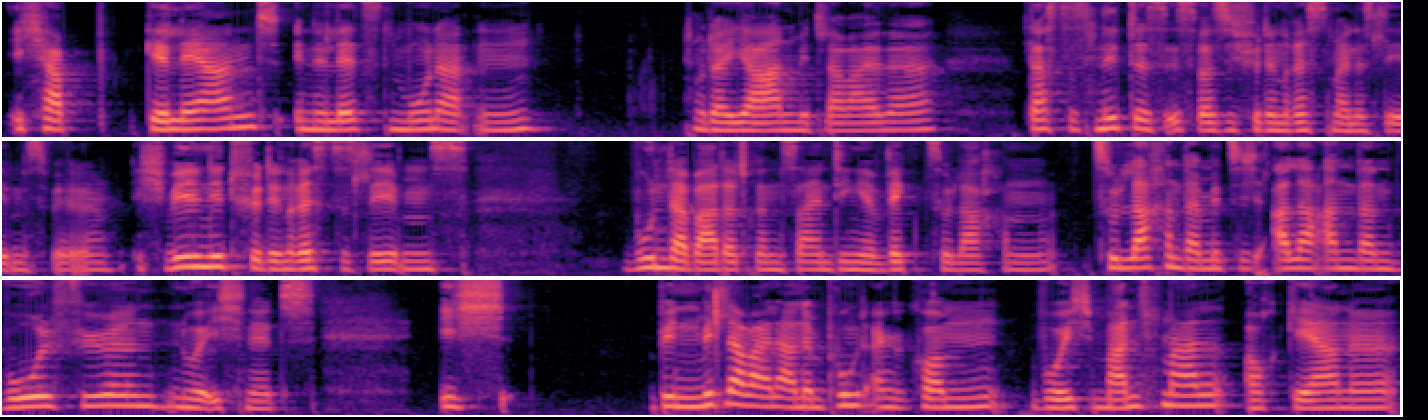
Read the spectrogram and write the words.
ich habe gelernt in den letzten Monaten oder Jahren mittlerweile, dass das nicht das ist, was ich für den Rest meines Lebens will. Ich will nicht für den Rest des Lebens wunderbar da drin sein, Dinge wegzulachen. Zu lachen, damit sich alle anderen wohlfühlen, nur ich nicht. Ich bin mittlerweile an einem Punkt angekommen, wo ich manchmal auch gerne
